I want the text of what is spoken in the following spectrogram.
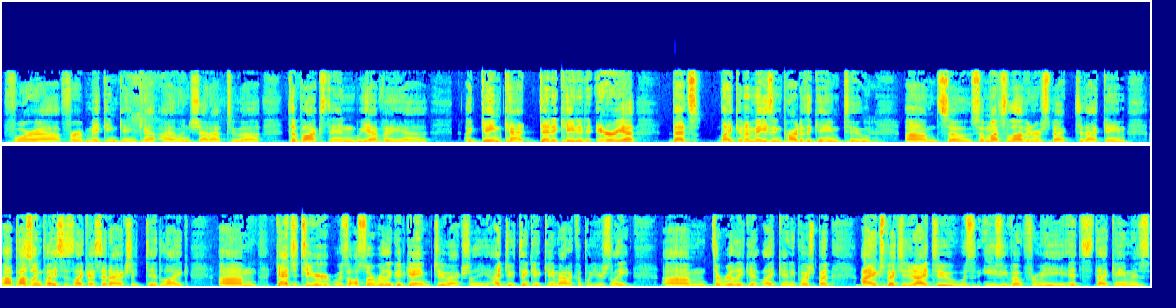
for uh, for making Game Cat Island. Shout out to uh, to Boxed In. We have a uh, a Game Cat dedicated area that's like an amazing part of the game too. Um, so so much love and respect to that game. Uh, Puzzling Places, like I said, I actually did like. Um, Gadgeteer was also a really good game too. Actually, I do think it came out a couple years late um, to really get like any push, but I expected. I too was an easy vote for me. It's that game is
